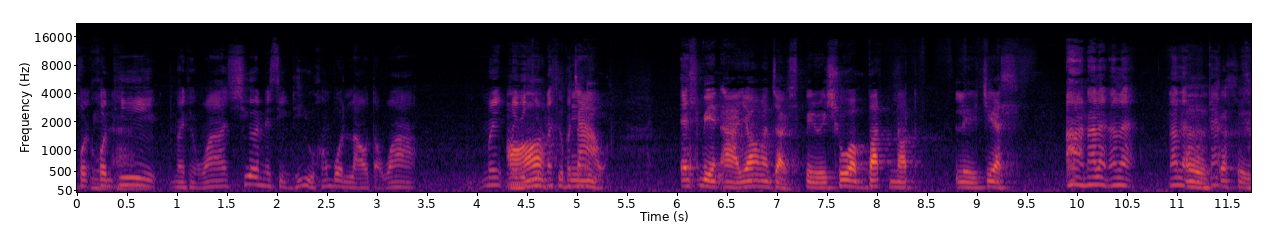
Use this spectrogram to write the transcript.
คน SBNR คนที่หมายถึงว่าเชื่อในสิ่งที่อยู่ข้างบนเราแต่ว่า ไม่ไม่ได้คิดนั่นคือพระเจ้า SBNR ย่อมาจาก spiritual but not religious อ่านั่นแหละนั่นแหละนั่นแหละเออก็ก็คือ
